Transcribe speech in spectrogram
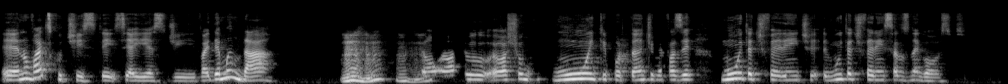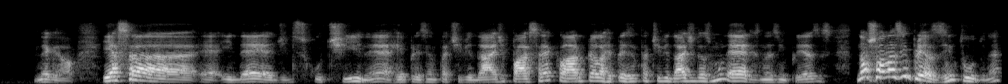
é, não vai discutir se, se é ISD, vai demandar. Uhum, uhum. Então, eu acho, eu acho muito importante, vai fazer muita, diferente, muita diferença nos negócios. Legal. E essa é, ideia de discutir né, representatividade passa, é claro, pela representatividade das mulheres nas empresas, não só nas empresas, em tudo, né?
